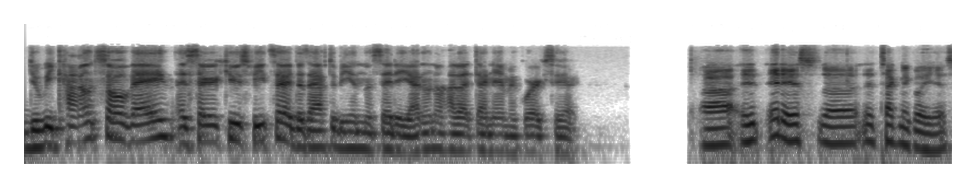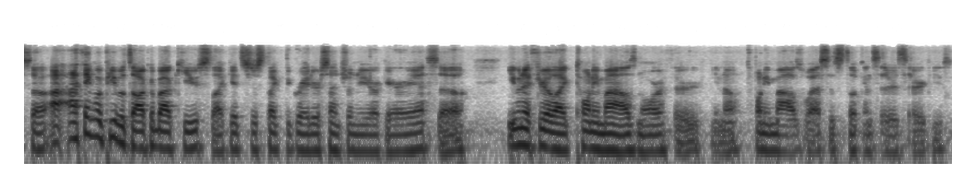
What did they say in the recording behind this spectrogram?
Do we count Solvay as Syracuse pizza, or does it have to be in the city? I don't know how that dynamic works here. Uh, it it is. Uh, it technically is. So I, I think when people talk about Cuse, like it's just like the greater central New York area. So even if you're like 20 miles north or you know 20 miles west, it's still considered Syracuse.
